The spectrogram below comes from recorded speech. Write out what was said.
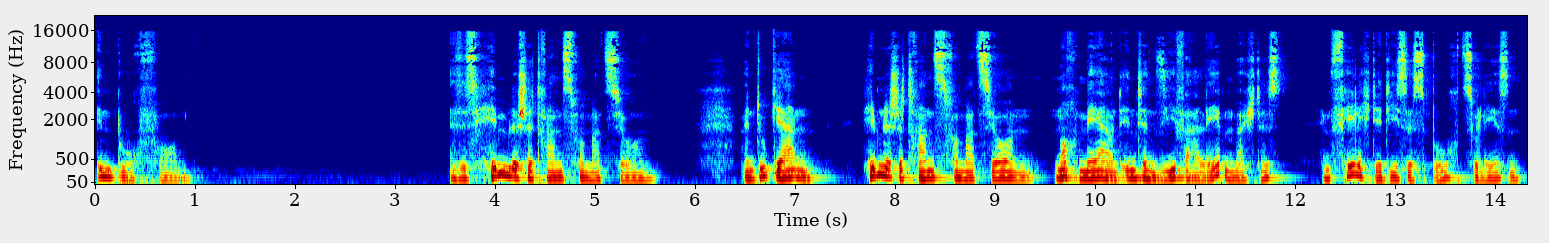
in Buchform. Es ist himmlische Transformation. Wenn du gern himmlische Transformation noch mehr und intensiver erleben möchtest, empfehle ich dir dieses Buch zu lesen.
